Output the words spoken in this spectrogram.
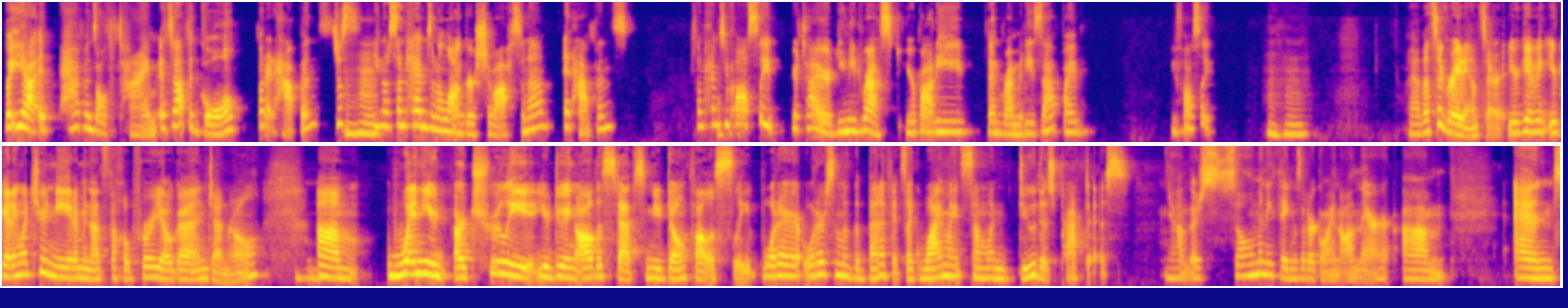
but yeah, it happens all the time. It's not the goal, but it happens. Just, mm-hmm. you know, sometimes in a longer Shavasana, it happens. Sometimes okay. you fall asleep. You're tired. You need rest. Your body then remedies that by you fall asleep. Mm-hmm. Yeah, that's a great answer. You're giving, you're getting what you need. I mean, that's the hope for yoga in general. Mm-hmm. Um, when you are truly you're doing all the steps and you don't fall asleep what are what are some of the benefits like why might someone do this practice yeah, there's so many things that are going on there. Um, and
